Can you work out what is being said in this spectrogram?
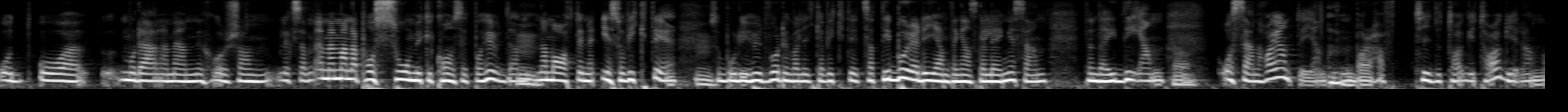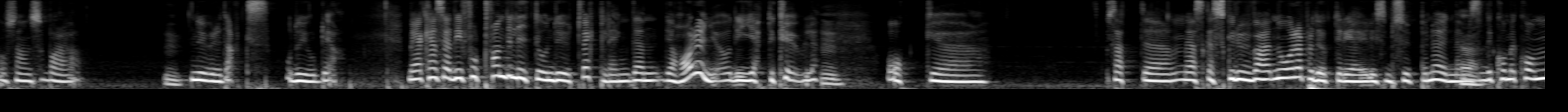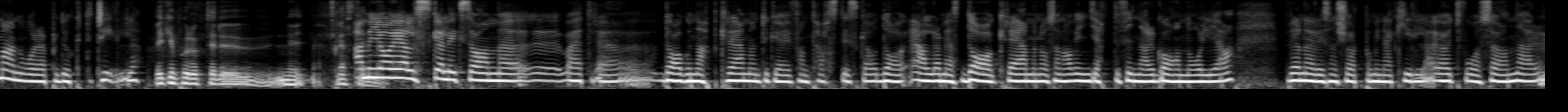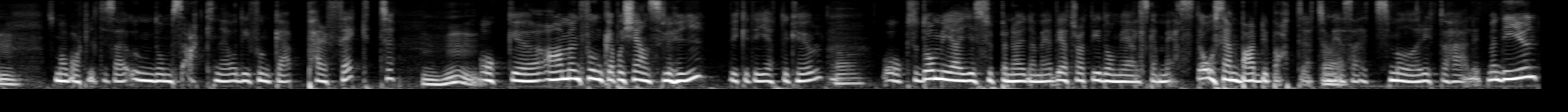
Och, och moderna människor som liksom, men man har på så mycket konstigt på huden. När maten är så viktig så borde ju hudvården vara lika viktigt. Så det började egentligen ganska länge sedan, den där idén. Ja. Och sen har jag inte egentligen bara haft tid att ta tag i den. Och sen så bara, Mm. nu är det dags. Och då gjorde jag. Men jag kan säga att det är fortfarande lite under utveckling. Den, jag har den ju och det är jättekul. Mm. Och, eh, så att, eh, men jag ska skruva. Några produkter är jag ju liksom supernöjd med. Ja. Men det kommer komma några produkter till. Vilken produkt är du nöjd med? Mest Ja, men jag älskar liksom, eh, vad heter det? dag och nattkrämen tycker jag är fantastiska. Och dag, allra mest dagkrämen och sen har vi en jättefin arganolja. Den har jag liksom kört på mina killar. Jag har två söner Mm. som har varit lite så här ungdomsakne och det funkar perfekt. Mhm. Och eh, ja, men funkar på känslig hy, vilket är jättekul. Ja. Och så de är jag supernöjda med. Jag tror att det är de jag älskar mest. Och sen body butteret som Ja. är så här smörigt och härligt. Men det är ju en,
